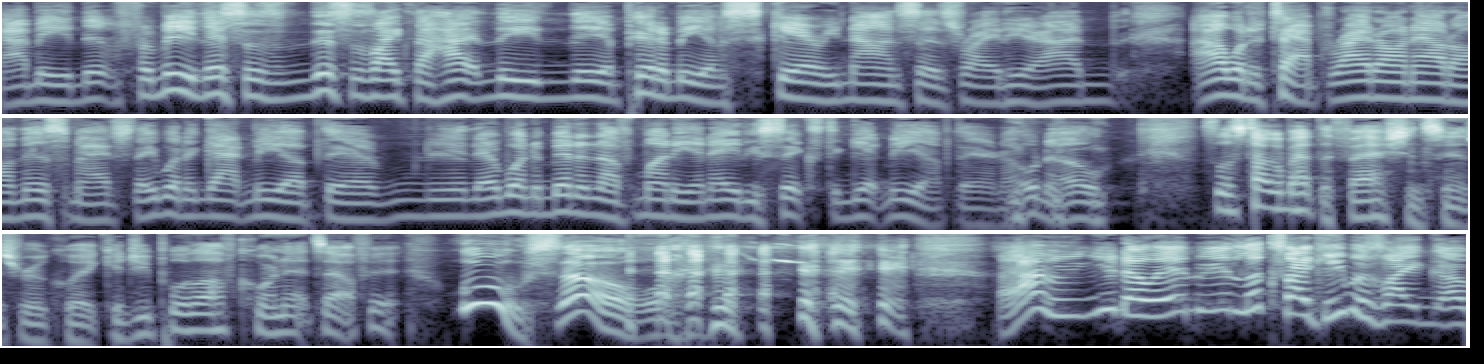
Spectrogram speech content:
I mean, th- for me, this is this is like the high, the the epitome of scary nonsense right here. I I would have tapped right on out on this match. They would have got me up there. Mm, there wouldn't have been enough money in '86 to get me up there. No, no. So let's talk about the fashion sense real quick. Could you pull off Cornette's outfit? Woo, so I you know, it, it looks like he was like a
